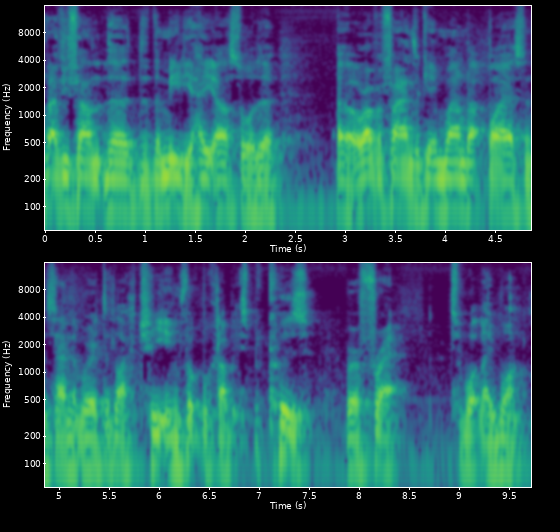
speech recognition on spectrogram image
have you found the, the, the media hate us or the uh, or other fans are getting wound up by us and saying that we're like a cheating football club? It's because we're a threat to what they want.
